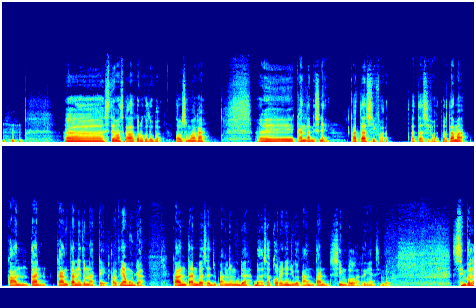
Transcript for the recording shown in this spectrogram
ああ、知ってますか？この言葉。タウシモか？え、簡単ですね。カタシファ、カタシファ。パルタマ、簡単。Kantan itu nake. Artinya mudah. Kantan bahasa Jepangnya mudah, bahasa Koreanya juga kantan, simple artinya, simple. Simple.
